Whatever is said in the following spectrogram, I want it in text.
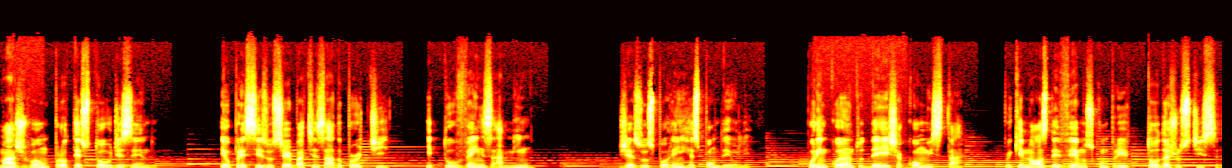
Mas João protestou, dizendo: Eu preciso ser batizado por ti, e tu vens a mim? Jesus, porém, respondeu-lhe: Por enquanto, deixa como está, porque nós devemos cumprir toda a justiça.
